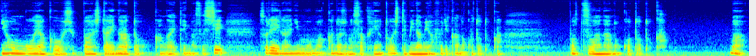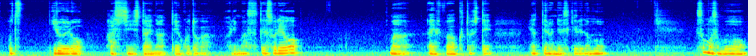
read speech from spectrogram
日本語訳を出版したいなと考えていますしそれ以外にもまあ彼女の作品を通して南アフリカのこととかボツワナのこととかまあいろいろ発信したいなっていうことがあります。でそれをまあライフワークとしてやってるんですけれどもそもそも、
